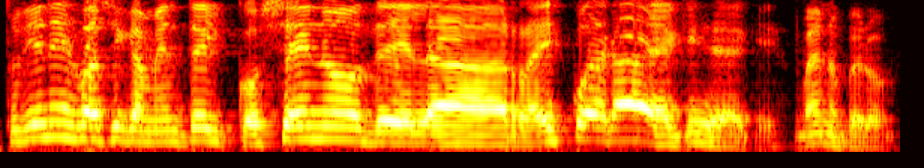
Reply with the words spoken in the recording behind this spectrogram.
Tú tienes básicamente el coseno de la raíz cuadrada de x de x. Bueno, pero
